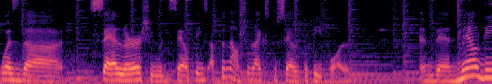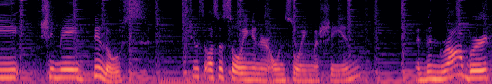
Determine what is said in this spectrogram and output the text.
was the seller. She would sell things. Up to now, she likes to sell to people. And then Meldy, she made pillows. She was also sewing in her own sewing machine. And then Robert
